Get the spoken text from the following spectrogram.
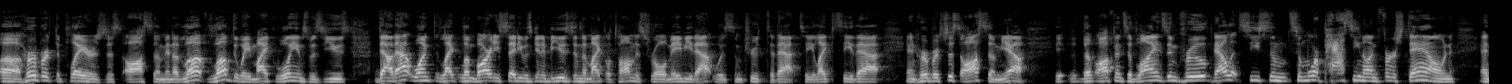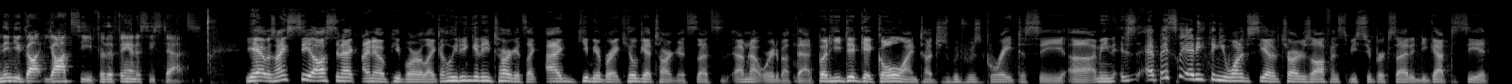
uh, Herbert, the player, is just awesome, and I love love the way Mike Williams was used. Now that one, like Lombardi said, he was going to be used in the Michael Thomas role. Maybe that was some truth to that. So you like to see that. And Herbert's just awesome. Yeah, it, the offensive line's improved. Now let's see some some more passing on first down, and then you got Yahtzee for the fantasy stats. Yeah, it was nice to see Austin Eck. I know people are like, "Oh, he didn't get any targets." Like, I give me a break. He'll get targets. That's I'm not worried about that. But he did get goal line touches, which was great to see. Uh, I mean, basically anything you wanted to see out of the Chargers offense to be super excited. You got to see it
